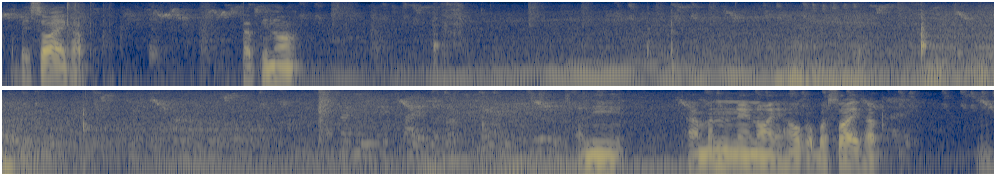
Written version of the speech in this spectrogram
เอาไปซ้อยครับ ครับพี่น้อง นนี้ถ้ามันหน่อยๆเท่ากับบะส้อยครับอืม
